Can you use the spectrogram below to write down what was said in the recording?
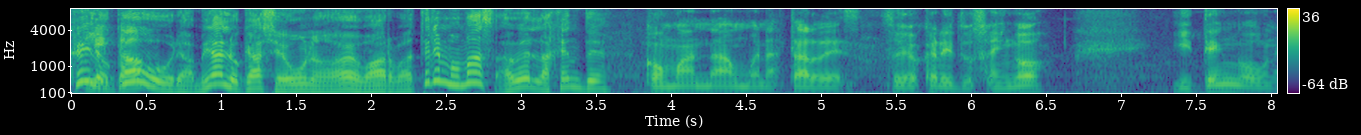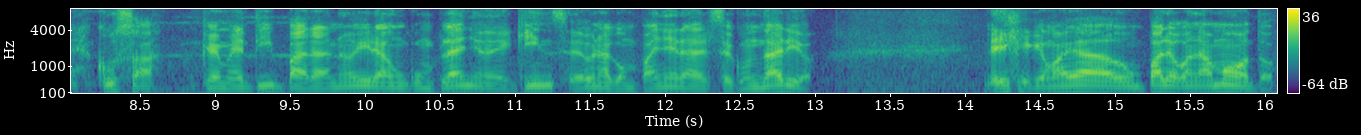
¡Qué listo. locura! Mirá lo que hace uno, eh, barba. ¿Tenemos más? A ver, la gente. ¿Cómo andan? Buenas tardes. Soy Oscar Ituzaingó y tengo una excusa que metí para no ir a un cumpleaños de 15 de una compañera del secundario. Le dije que me había dado un palo con la moto.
